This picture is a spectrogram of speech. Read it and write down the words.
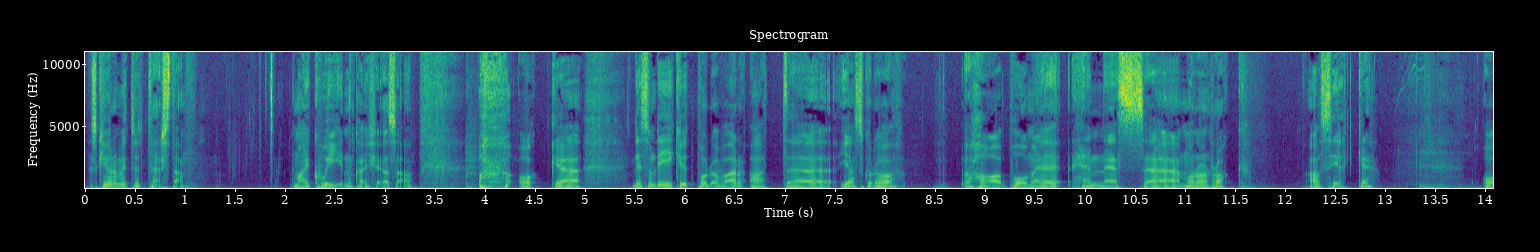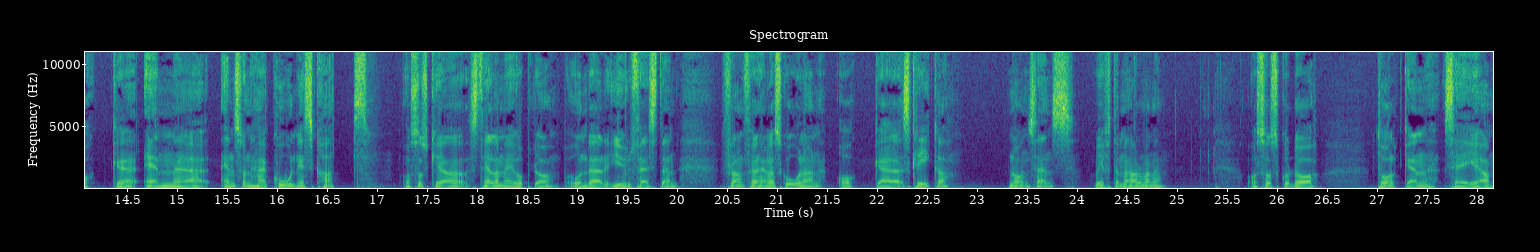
jag ska göra mitt yttersta. My Queen kanske jag sa. och uh, det som det gick ut på då var att eh, jag skulle då ha på mig hennes eh, morgonrock av silke och eh, en, eh, en sån här konisk hatt. Och så ska jag ställa mig upp då under julfesten framför hela skolan och eh, skrika nonsens, vifta med armarna. Och så skulle då tolken säga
